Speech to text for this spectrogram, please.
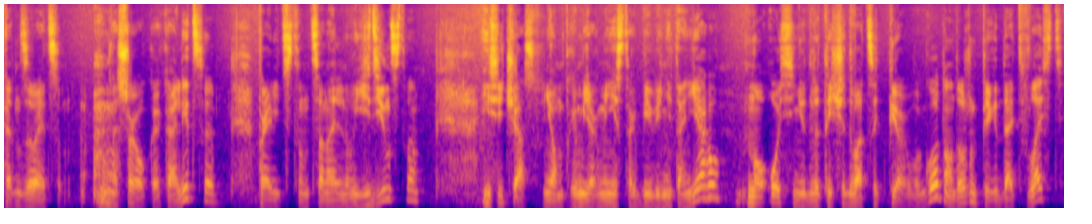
Это называется широкая коалиция, правительство национального единства. И сейчас в нем премьер-министр Биби Нетаньяру, но осенью 2021 года он должен передать власть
